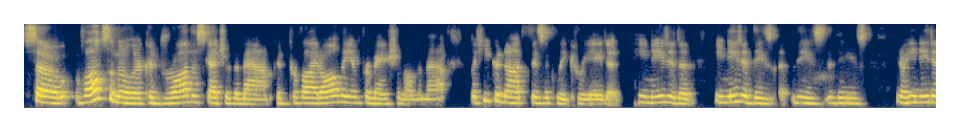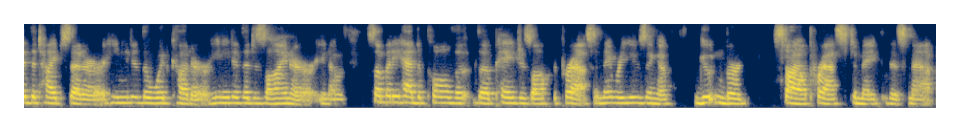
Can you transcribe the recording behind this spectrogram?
So Waldseemüller could draw the sketch of the map, could provide all the information on the map, but he could not physically create it. He needed it. He needed these these these you know, he needed the typesetter, he needed the woodcutter, he needed the designer, you know, somebody had to pull the, the pages off the press and they were using a Gutenberg style press to make this map.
